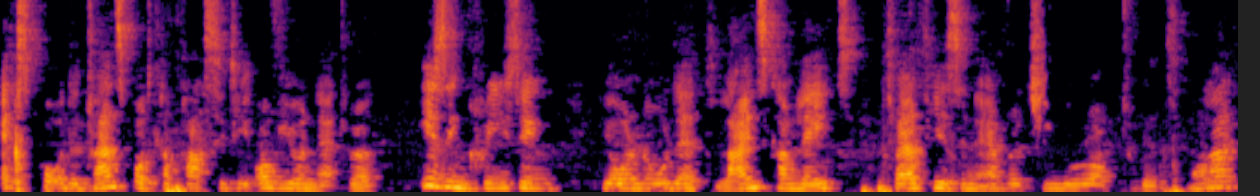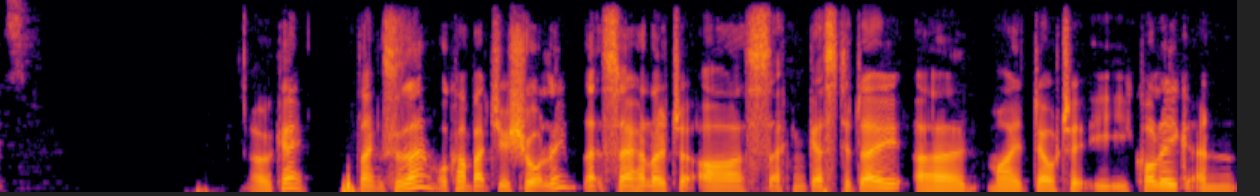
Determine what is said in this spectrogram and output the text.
export, the transport capacity of your network is increasing you all know that lines come late, 12 years in average in Europe to build more lines. Okay, thanks, Suzanne. We'll come back to you shortly. Let's say hello to our second guest today, uh, my Delta EE colleague and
